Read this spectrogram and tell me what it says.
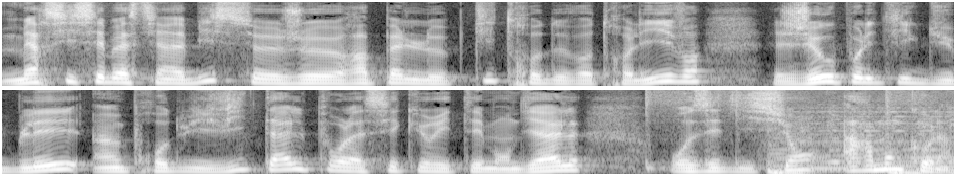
Merci Sébastien Abyss. Je rappelle le titre de votre livre, Géopolitique du blé, un produit vital pour la sécurité mondiale, aux éditions Armand Collin.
